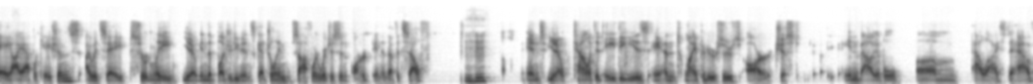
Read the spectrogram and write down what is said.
AI applications, I would say certainly you know in the budgeting and scheduling software, which is an art in and of itself, Mm-hmm. and you know talented ads and line producers are just invaluable um, allies to have.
